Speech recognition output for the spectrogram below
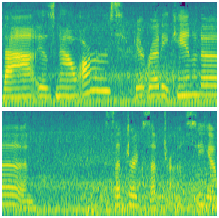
that is now ours. Get ready, Canada, and etc. etc. See ya.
